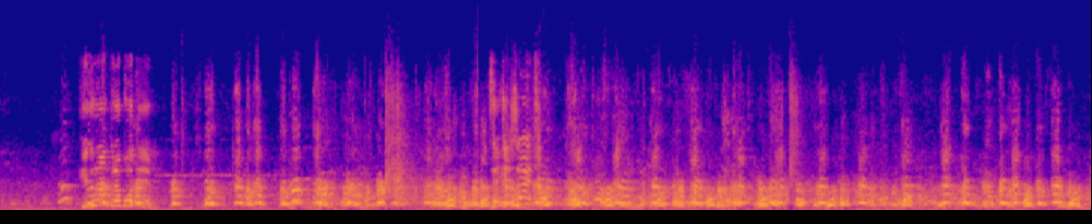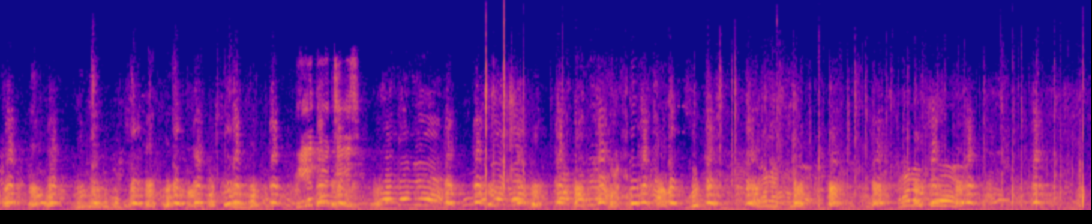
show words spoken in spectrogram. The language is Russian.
Фигурант, работаем. Задержать!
